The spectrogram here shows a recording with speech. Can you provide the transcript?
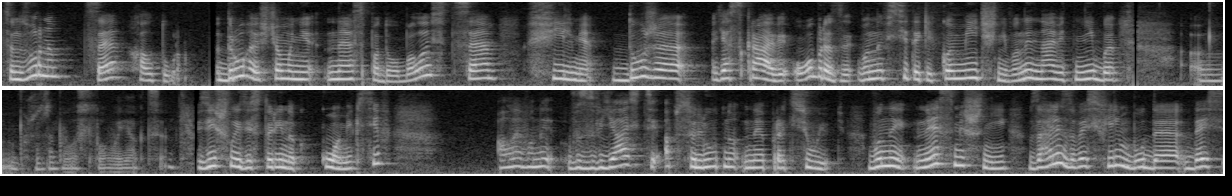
цензурним це халтура. Друге, що мені не сподобалось, це в фільмі дуже яскраві образи, вони всі такі комічні, вони навіть ніби. Боже, забула слово, як це. Зійшли зі сторінок коміксів, але вони в зв'язці абсолютно не працюють. Вони не смішні. Взагалі за весь фільм буде десь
